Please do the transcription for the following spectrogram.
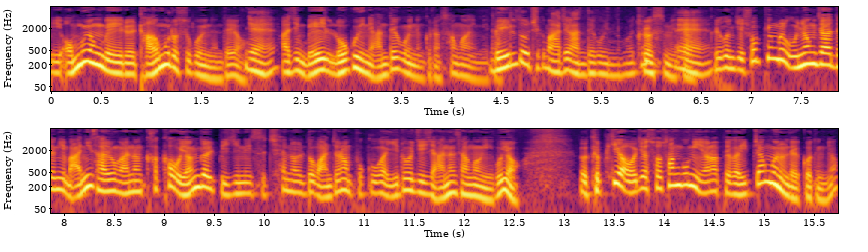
이 업무용 메일을 다음으로 쓰고 있는데요. 예. 아직 메일 로그인이 안 되고 있는 그런 상황입니다. 메일도 지금 아직 안 되고 있는 거죠? 그렇습니다. 예. 그리고 이제 쇼핑몰 운영자 등이 많이 사용하는 카카오 연결 비즈니스 채널도 완전한 복구가 이루어지지 않은 상황이고요. 그 급기야 어제 소상공인 연합회가 입장문을 냈거든요.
